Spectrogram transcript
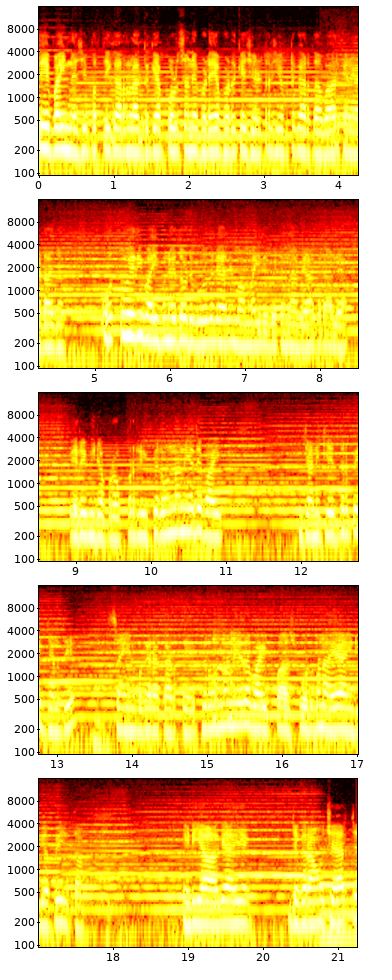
ਤੇ ਬਾਈ ਨਸ਼ੇ ਪੱਤੇ ਕਰਨ ਲੱਗ ਗਿਆ। ਪੁਲਿਸ ਨੇ ਫੜਿਆ, ਫੜ ਕੇ ਸ਼ੈਲਟਰ ਸ਼ਿਫਟ ਕਰਤਾ ਬਾਹਰ ਕੈਨੇਡਾ 'ਚ। ਉਤੋਂ ਇਹਦੀ ਵਾਈਫ ਨੇ ਤੁਹਾਡੇ ਬੋਧ ਲਿਆ ਇਹਦੇ ਮਾਮਾ ਜੀ ਦੇ ਬੇਟੇ ਨਾਲ ਵਿਆਹ ਕਰਾ ਲਿਆ। ਫਿਰ ਇਹ ਵੀਰਾ ਪ੍ਰੋਪਰਲੀ ਫਿਰ ਉਹਨਾਂ ਨੇ ਇਹਦੇ ਬਾਈ ਜਾਣੀ ਕਿ ਇੱਧਰ ਭੇਜਣ ਦੇ ਸਾਈਨ ਵਗੈਰਾ ਕਰਤੇ। ਫਿਰ ਉਹਨਾਂ ਨੇ ਇਹਦਾ ਵਾਈਟ ਪਾਸਪੋਰਟ ਬਣਾਇਆ ਇੰਡੀਆ ਭੇਜਤਾ। ਇੰਡੀਆ ਆ ਗਿਆ ਇਹ। ਜਗਰਾਉਂ ਸ਼ਹਿਰ 'ਚ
